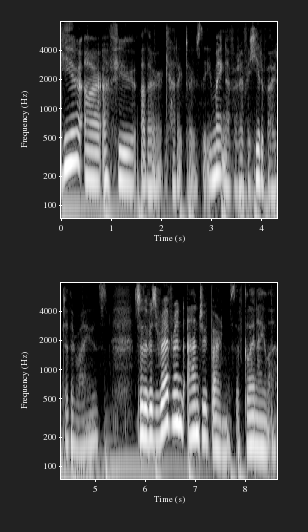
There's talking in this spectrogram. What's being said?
Here are a few other characters that you might never ever hear about otherwise. So there was Reverend Andrew Burns of Glen Isla.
